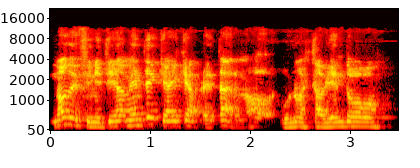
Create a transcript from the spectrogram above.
No, definitivamente que hay que apretar, ¿no? Uno está viendo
